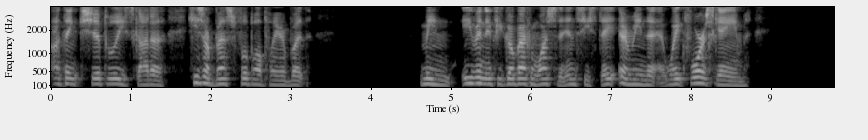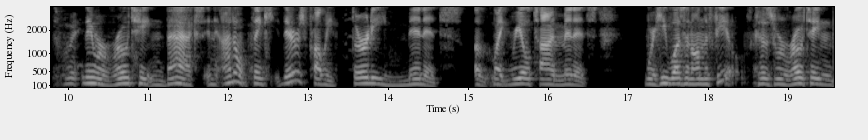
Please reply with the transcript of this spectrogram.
I think Shipley's got a he's our best football player, but I mean even if you go back and watch the NC State, I mean the Wake Forest game, they were rotating backs, and I don't think there was probably thirty minutes of like real time minutes where he wasn't on the field because we're rotating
